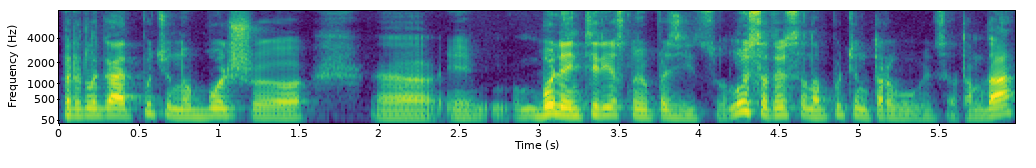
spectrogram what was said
предлагает Путину большую э, более интересную позицию. Ну и, соответственно, Путин торгуется там, да.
